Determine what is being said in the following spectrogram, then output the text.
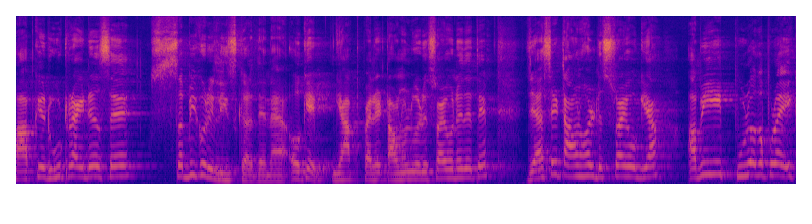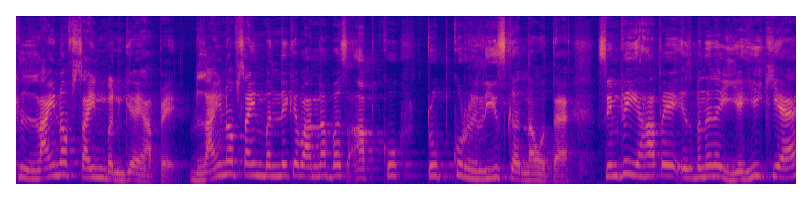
आपके रूट राइडर्स है, सभी को रिलीज़ कर देना है। ओके यहाँ पे पहले टाउन हॉल को डिस्ट्रॉय होने देते जैसे टाउन हॉल डिस्ट्रॉय हो गया, अभी पूरा का पूरा एक लाइन ऑफ़ साइन बन गया यहाँ पे। लाइन ऑफ़ साइन बनने के बाद ना बस आपको ट्रुप को रिलीज़ करना होता है। सिंपली यहाँ पे इस बंदे ने यही किया है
